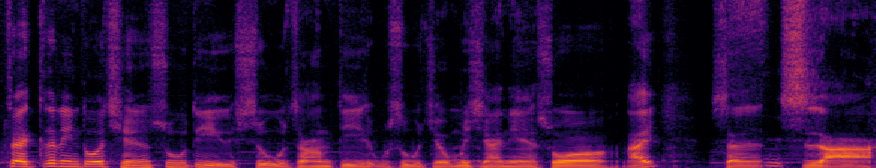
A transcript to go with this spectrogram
在哥林多前书第十五章第五十五节，我们一起来念说：来，神是啊，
